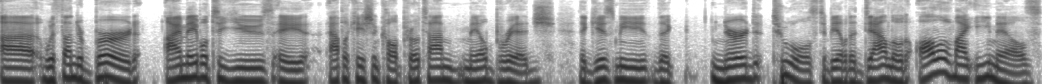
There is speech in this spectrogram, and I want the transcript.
Uh, with Thunderbird, I'm able to use a application called Proton Mail Bridge that gives me the nerd tools to be able to download all of my emails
